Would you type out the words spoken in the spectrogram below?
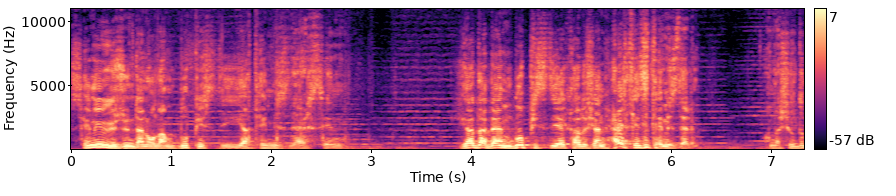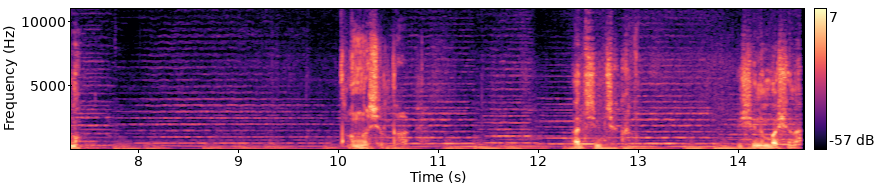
Senin yüzünden olan bu pisliği ya temizlersin... ...ya da ben bu pisliğe karışan herkesi temizlerim. Anlaşıldı mı? Anlaşıldı abi. Hadi şimdi çık. İşinin başına.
